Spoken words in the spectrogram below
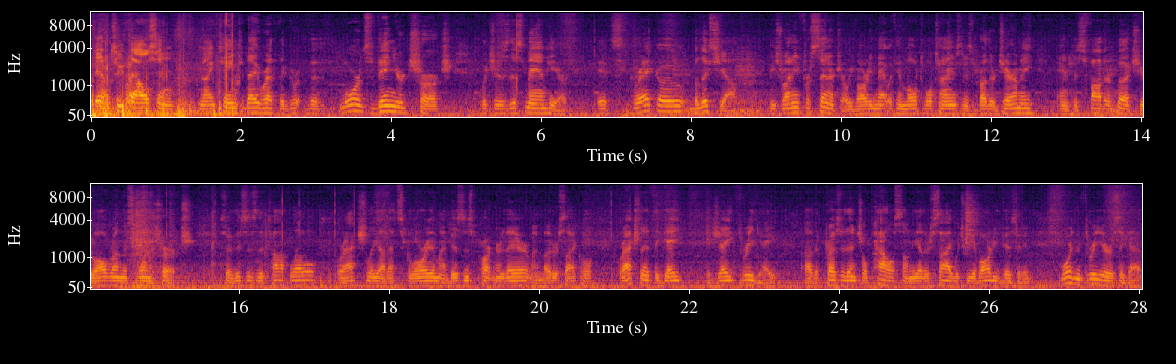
5th, 2019. Today we're at the, the Lord's Vineyard Church, which is this man here. It's Greco Belgica. He's running for senator. We've already met with him multiple times, and his brother Jeremy and his father Butch, you all run this one church. So this is the top level. We're actually, uh, that's Gloria, my business partner there, my motorcycle. We're actually at the gate, the J3 gate, uh, the presidential palace on the other side, which we have already visited more than three years ago.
